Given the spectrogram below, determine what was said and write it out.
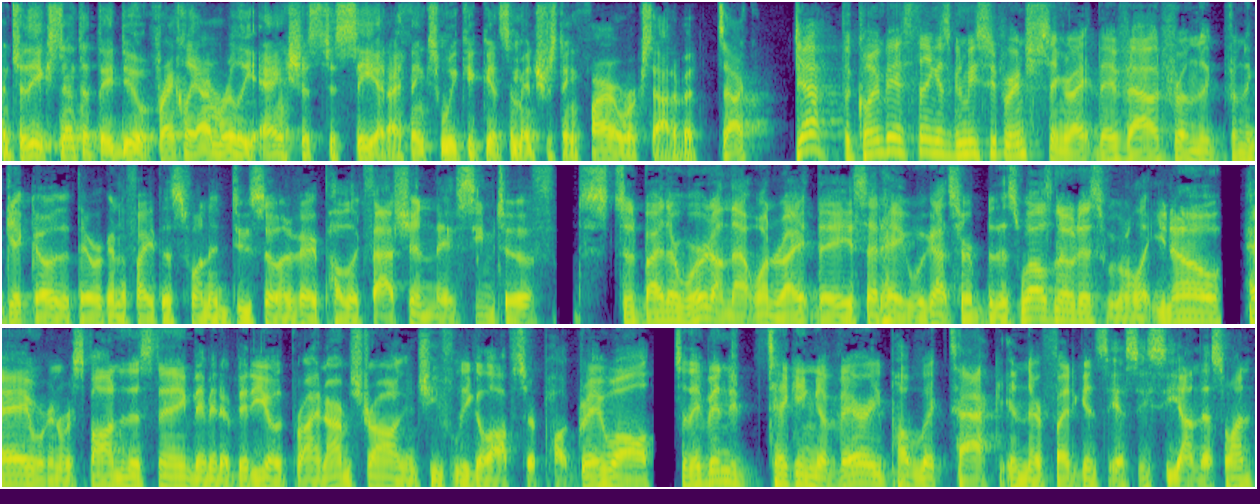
And to the extent that they do, frankly, I'm really anxious to see it. I think we could get some interesting fireworks out of it. Zach? Yeah, the Coinbase thing is going to be super interesting, right? They vowed from the from the get go that they were going to fight this one and do so in a very public fashion. They seem to have stood by their word on that one, right? They said, "Hey, we got served with this Wells notice. We want to let you know. Hey, we're going to respond to this thing." They made a video with Brian Armstrong and Chief Legal Officer Paul Grewal. So they've been taking a very public tack in their fight against the SEC on this one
